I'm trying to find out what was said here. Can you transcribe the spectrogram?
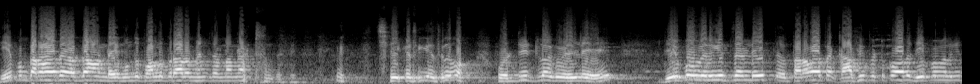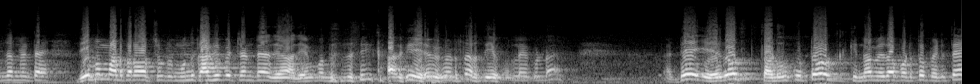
దీపం తర్వాత వద్దామండి ముందు పనులు ప్రారంభించండి అన్నట్టుంది. చీకటి గదిలో ఒంటింట్లోకి వెళ్ళి దీపం వెలిగించండి తర్వాత కాఫీ పెట్టుకోవాలి దీపం వెలిగించండి అంటే దీపం మాట తర్వాత చూడు ముందు కాఫీ పెట్టంటే అదే అదేం పద్ధతి? కాఫీ ఏమి పెడతారు? దీపం లేకుండా. అంటే ఏదో తడువుకుంటూ కింద మీద పడుతూ పెడితే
